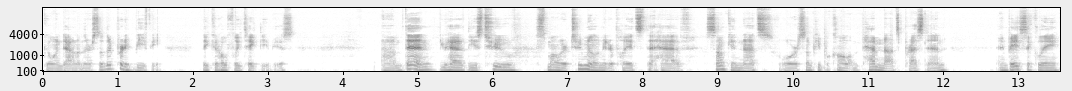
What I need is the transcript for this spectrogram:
going down in there. So they're pretty beefy. They could hopefully take the abuse. Um, then you have these two smaller two millimeter plates that have sunken nuts, or some people call them PEM nuts, pressed in, and basically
